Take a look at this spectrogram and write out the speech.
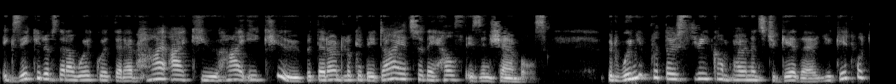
executives that I work with that have high IQ, high EQ, but they don't look at their diet, so their health is in shambles. But when you put those three components together, you get what,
